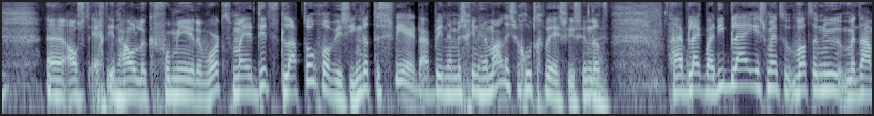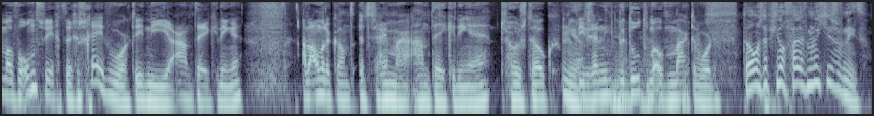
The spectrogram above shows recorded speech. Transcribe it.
eh, als het echt inhoudelijk formeren wordt. Maar ja, dit laat toch wel weer zien dat de sfeer daarbinnen misschien helemaal niet zo goed geweest is. En dat hij blijkbaar niet blij is met wat er nu met name over omzichten geschreven wordt in die eh, aantekeningen. Aan de andere kant, het zijn maar aantekeningen. Hè? Zo is het ook. die zijn niet bedoeld om openbaar te worden. Thomas, heb je nog vijf minuutjes of niet?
